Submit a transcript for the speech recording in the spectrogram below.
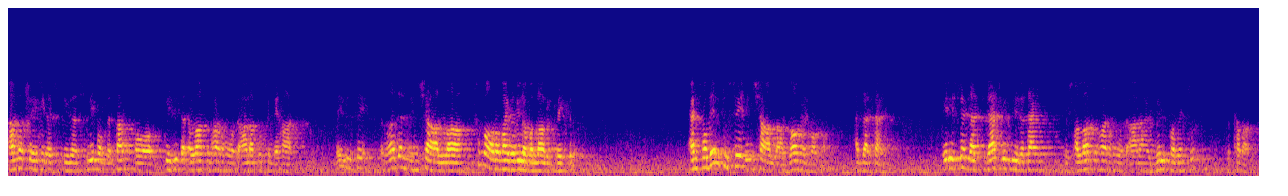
I'm not sure if it is, a slip of the tongue or is it that Allah subhanahu wa ta'ala puts in their heart they will say, Ghadan inshallah, tomorrow by the will of Allah will break through. And for them to say inshallah, Gog and Magog, at that time, it is said that that will be the time which Allah subhanahu wa ta'ala has willed for them to, to come out.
